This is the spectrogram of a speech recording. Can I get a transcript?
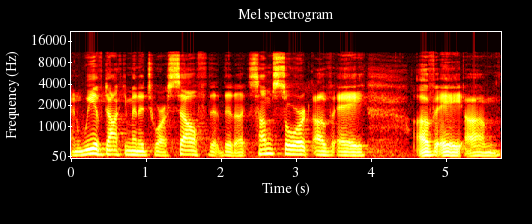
And we have documented to ourselves that, that uh, some sort of a, of a um,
